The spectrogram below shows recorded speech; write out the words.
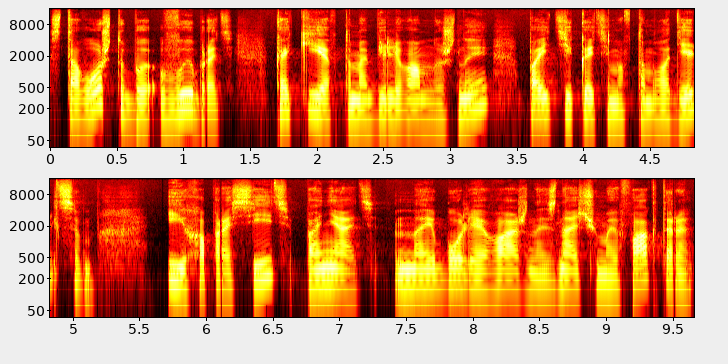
с того, чтобы выбрать, какие автомобили вам нужны, пойти к этим автовладельцам их опросить, понять наиболее важные значимые факторы,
